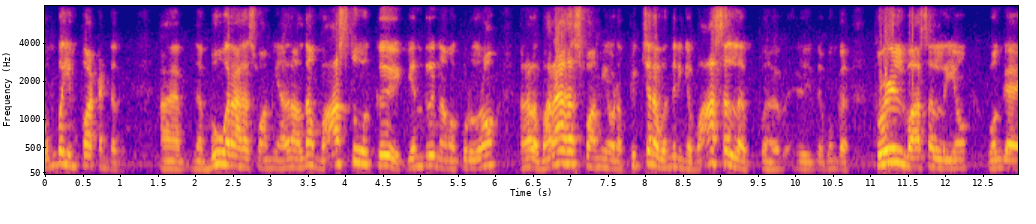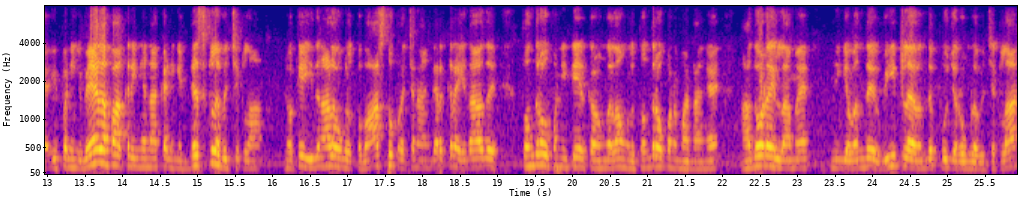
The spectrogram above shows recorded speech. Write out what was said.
ரொம்ப இம்பார்ட்டன்ட் அது. பூவராக சுவாமி அதனால தான் வாஸ்துவுக்கு என்று நாம கொடுக்குறோம் அதனால வராக சுவாமியோட பிக்சரை வந்து நீங்க வாசல்ல இது உங்க தொழில் வாசல்லையும் உங்க இப்ப நீங்க வேலை பாக்குறீங்கன்னாக்க நீங்க டெஸ்க்ல வச்சுக்கலாம். ஓகே இதனால உங்களுக்கு வாஸ்து பிரச்சனை அங்க இருக்கிற ஏதாவது தொந்தரவு பண்ணிட்டே இருக்கிறவங்க எல்லாம் உங்களுக்கு தொந்தரவு பண்ண மாட்டாங்க. அதோட இல்லாம நீங்க வந்து வீட்டுல வந்து பூஜை ரூம்ல வச்சுக்கலாம்.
